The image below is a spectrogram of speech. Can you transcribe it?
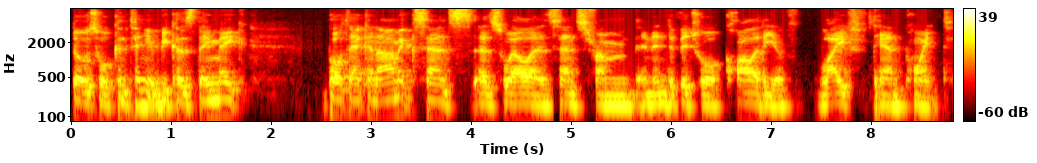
those will continue because they make both economic sense as well as sense from an individual quality of life standpoint.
